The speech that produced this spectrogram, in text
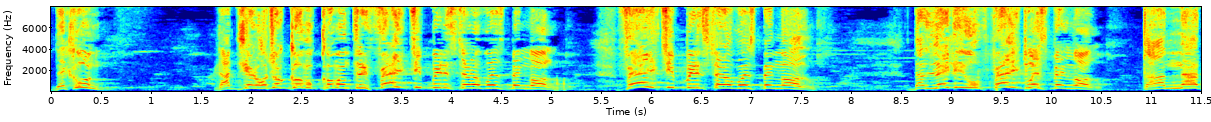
দেখুন, রাজ্যের অযোগ্য মুখ্যমন্ত্রী fail chief minister of West Bengal fail chief minister of West Bengal the lady who felt West Bengal কান্নার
